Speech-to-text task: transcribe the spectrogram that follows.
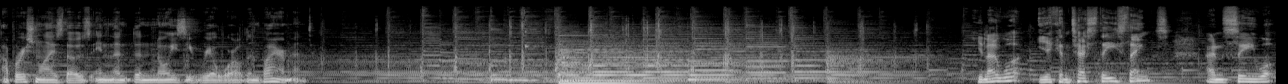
operationalize those in the, the noisy real world environment. You know what? You can test these things and see what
